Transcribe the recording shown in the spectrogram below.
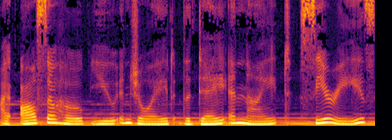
I also hope you enjoyed the day and night series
